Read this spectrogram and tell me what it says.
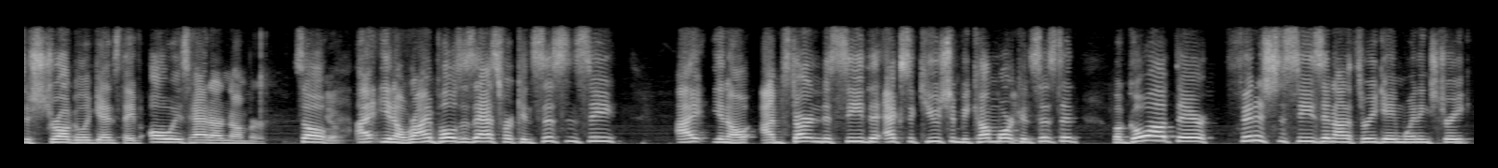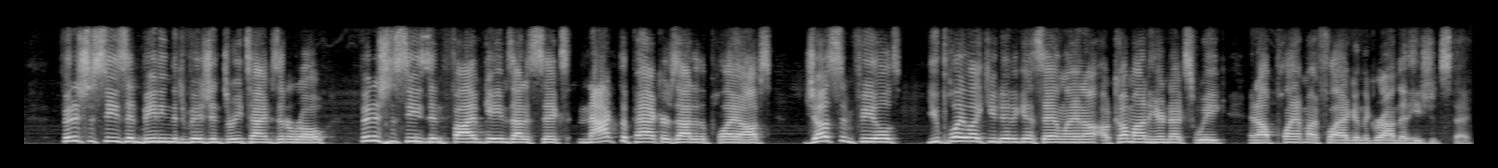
to struggle against? They've always had our number. So yep. I, you know, Ryan Poles has asked for consistency. I, you know, I'm starting to see the execution become more mm-hmm. consistent, but go out there, finish the season on a three game winning streak, finish the season beating the division three times in a row, finish the season five games out of six, knock the Packers out of the playoffs. Justin Fields, you play like you did against Atlanta. I'll come on here next week and I'll plant my flag in the ground that he should stay.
